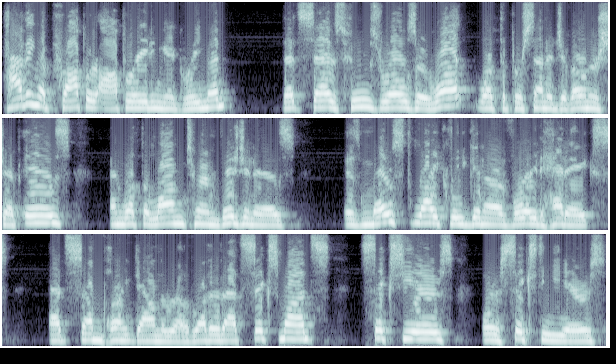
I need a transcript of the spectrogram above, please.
having a proper operating agreement that says whose roles are what, what the percentage of ownership is, and what the long term vision is, is most likely going to avoid headaches at some point down the road, whether that's six months, six years, or 60 years.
